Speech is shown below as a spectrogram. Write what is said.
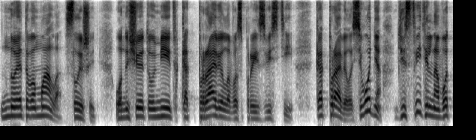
Но этого мало слышать. Он еще это умеет, как правило, воспроизвести. Как правило, сегодня действительно вот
